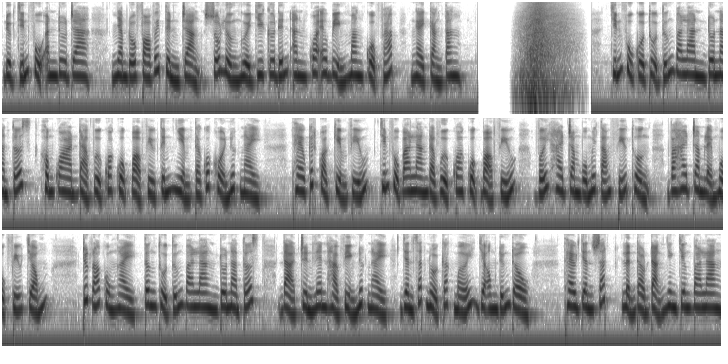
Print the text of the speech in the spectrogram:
được chính phủ Anh đưa ra nhằm đối phó với tình trạng số lượng người di cư đến Anh qua eo biển mang của Pháp ngày càng tăng. Chính phủ của Thủ tướng Ba Lan Donald Tusk hôm qua đã vượt qua cuộc bỏ phiếu tín nhiệm tại Quốc hội nước này. Theo kết quả kiểm phiếu, chính phủ Ba Lan đã vượt qua cuộc bỏ phiếu với 248 phiếu thuận và 201 phiếu chống. Trước đó cùng ngày, tân Thủ tướng Ba Lan Donald Tusk đã trình lên Hạ viện nước này danh sách nội các mới do ông đứng đầu. Theo danh sách, lãnh đạo đảng Nhân dân Ba Lan,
